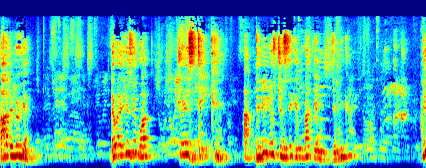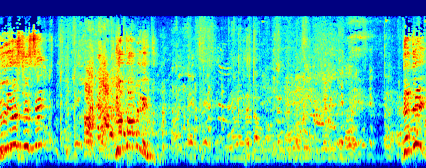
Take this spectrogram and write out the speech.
Hallelujah. They were using what? Chewing stick. Uh, did you use chewing stick in, back in Jamaica? You use chewing stick? You told me it. They did.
